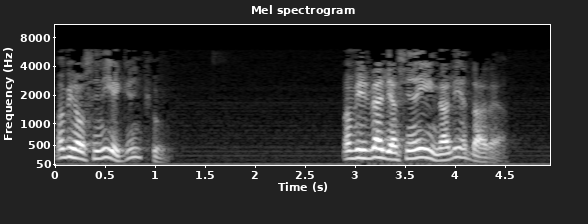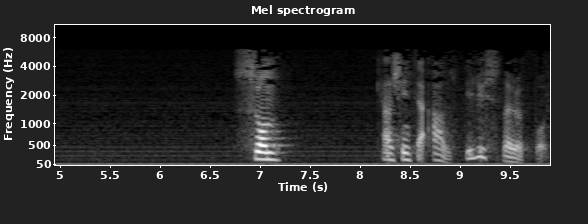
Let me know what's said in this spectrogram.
man vill ha sin egen kung. Man vill välja sina egna ledare. Som kanske inte alltid lyssnar uppåt.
